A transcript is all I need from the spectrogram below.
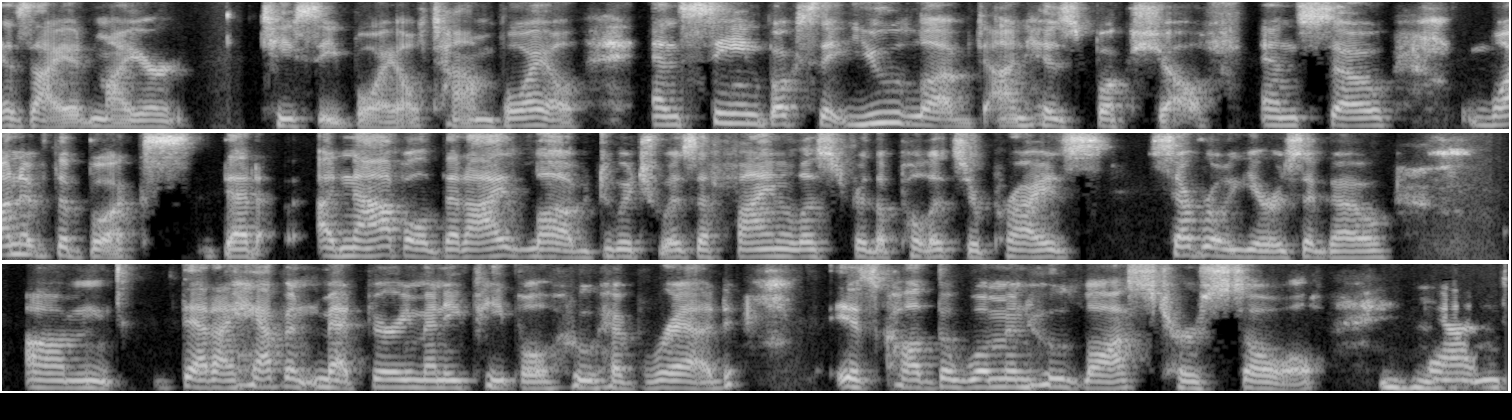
as I admire T.C. Boyle, Tom Boyle, and seeing books that you loved on his bookshelf. And so, one of the books that a novel that I loved, which was a finalist for the Pulitzer Prize several years ago, um, that I haven't met very many people who have read, is called The Woman Who Lost Her Soul. Mm-hmm. And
